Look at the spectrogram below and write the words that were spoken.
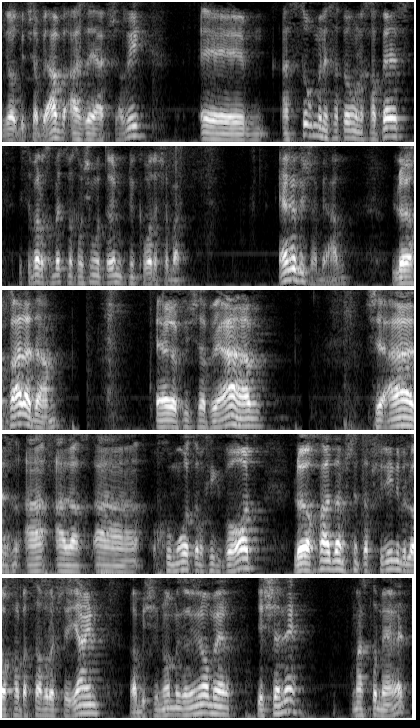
להיות תשעה באב, אז היה אפשרי. אה, אסור מלספר ולחפש, לספר ולחפש בחמישים מותרים מפני כבוד השבת. ערב תשעה באב, לא יאכל אדם, ערב תשעה באב, שאז החומרות הן הכי גבוהות, לא יאכל אדם שני תבשילין ולא יאכל בשר ולא שתי יין, רבי שמעון בן גליל אומר, ישנה. מה זאת אומרת?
